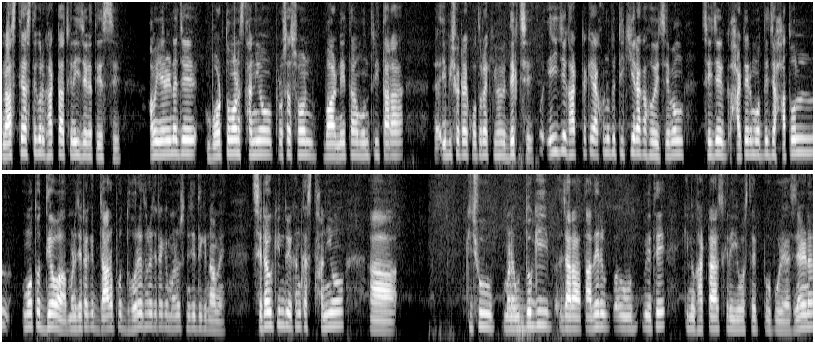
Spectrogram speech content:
আস্তে আস্তে করে ঘাটটা আজকের এই জায়গাতে এসছে। আমি জানি না যে বর্তমান স্থানীয় প্রশাসন বা নেতা, মন্ত্রী তারা এই বিষয়টা কতটা কীভাবে দেখছে? এই যে ঘাটটাকে এখনও তো টিকিয়ে রাখা হয়েছে এবং সেই যে ঘাটের মধ্যে যে হাতল মতো দেওয়া মানে যেটাকে যার উপর ধরে ধরে যেটাকে মানুষ নিজের দিকে নামে, সেটাও কিন্তু এখানকার স্থানীয় কিছু মানে উদ্যোগী যারা তাদের এতে কিন্তু ঘাটটা আজকের এই অবস্থায় পড়ে আছে। জানি না,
